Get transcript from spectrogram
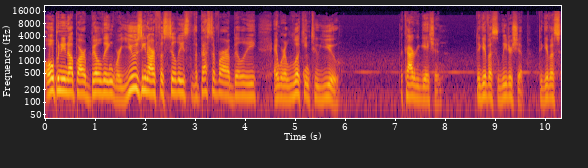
opening up our building. We're using our facilities to the best of our ability, and we're looking to you, the congregation, to give us leadership, to give us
